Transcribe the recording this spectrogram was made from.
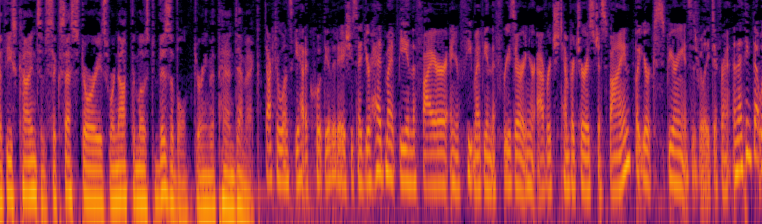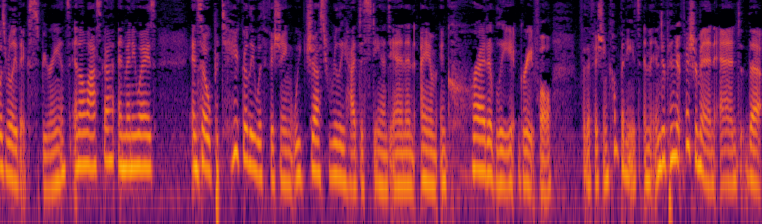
that these kinds of success stories were not the most visible during the pandemic. Dr. Walensky had a quote the other day. She said, Your head might be in the fire and your feet might be in the freezer and your average temperature is just fine, but your experience is really different. And I think that was really the experience in Alaska in many ways. And so, particularly with fishing, we just really had to stand in. And I am incredibly grateful for the fishing companies and the independent fishermen and the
